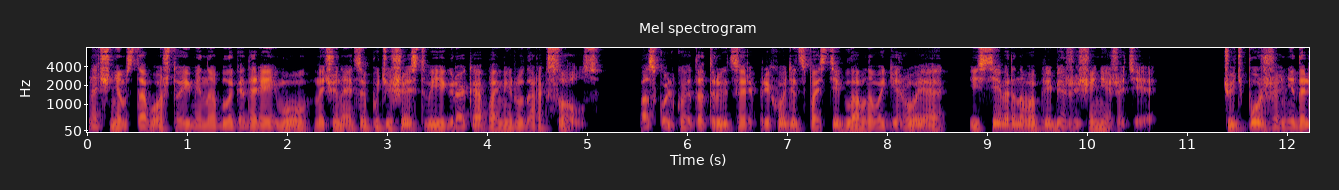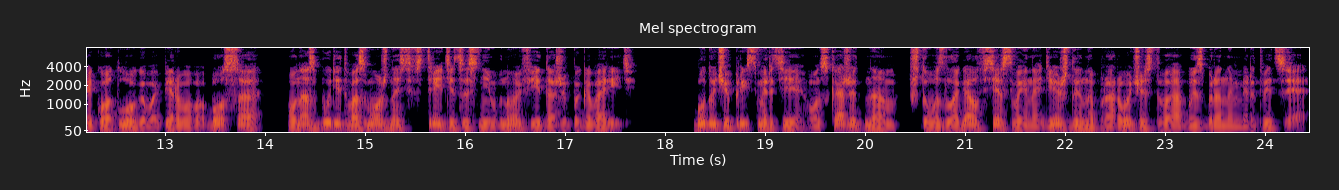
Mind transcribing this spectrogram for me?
Начнем с того, что именно благодаря ему начинается путешествие игрока по миру Dark Souls, поскольку этот рыцарь приходит спасти главного героя из северного прибежища нежити. Чуть позже, недалеко от логова первого босса, у нас будет возможность встретиться с ним вновь и даже поговорить. Будучи при смерти, он скажет нам, что возлагал все свои надежды на пророчество об избранном мертвеце.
